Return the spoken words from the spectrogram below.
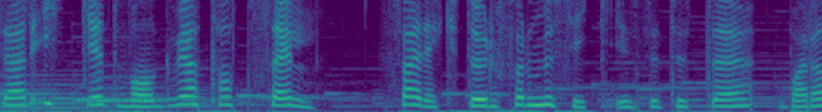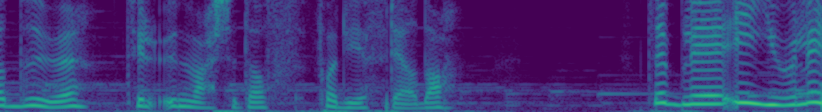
Det er ikke et valg vi har tatt selv, sa rektor for Musikkinstituttet Baradue til Universitas forrige fredag. Det ble i juli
